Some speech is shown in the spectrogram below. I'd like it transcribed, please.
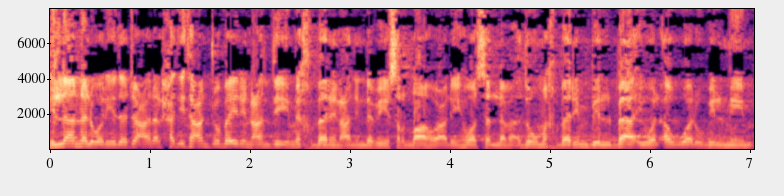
إلا أن الوليد جعل الحديث عن جبير عن ذي مخبر عن النبي صلى الله عليه وسلم ذو مخبر بالباء والأول بالميم.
